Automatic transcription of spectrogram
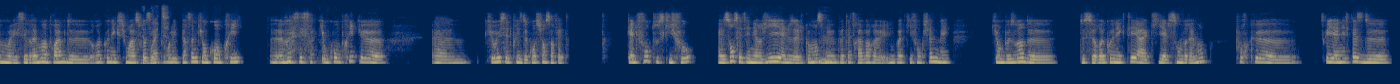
Oui, c'est vraiment un problème de reconnexion à soi. C'est pour les personnes qui ont compris, euh, c'est ça, qui ont compris que, euh, qui ont eu cette prise de conscience en fait, qu'elles font tout ce qu'il faut, elles ont cette énergie, elles, commencent mm. même peut-être à avoir euh, une boîte qui fonctionne, mais qui ont besoin de, se reconnecter à qui elles sont vraiment pour que, parce qu'il y a une espèce de,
